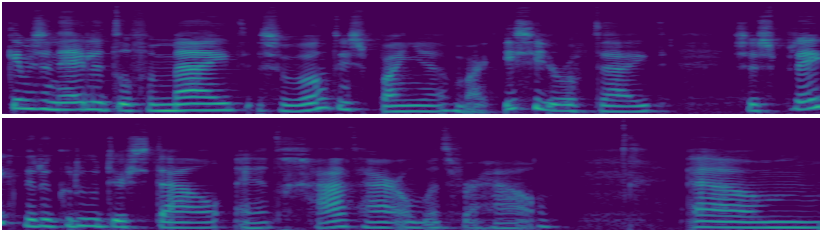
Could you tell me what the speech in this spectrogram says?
Kim is een hele toffe meid. Ze woont in Spanje, maar is hier op tijd. Ze spreekt de recruiterstaal en het gaat haar om het verhaal. Um,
